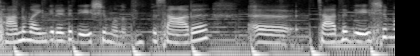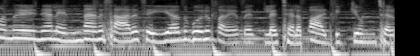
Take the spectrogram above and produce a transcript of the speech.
സാറിന് ഭയങ്കരമായിട്ട് ദേഷ്യം വന്നു. ഇപ്പോൾ സാറ് സാറിന് ദേഷ്യം വന്നു കഴിഞ്ഞാൽ എന്താണ് സാറ് ചെയ്യാന്ന് പോലും പറയാൻ പറ്റില്ല. ചിലപ്പോൾ അടിക്കും ചില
